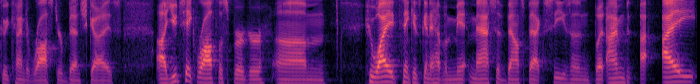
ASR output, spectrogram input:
good kind of roster bench guys. Uh, you take Roethlisberger, um, who I think is going to have a ma- massive bounce back season, but I'm I, I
